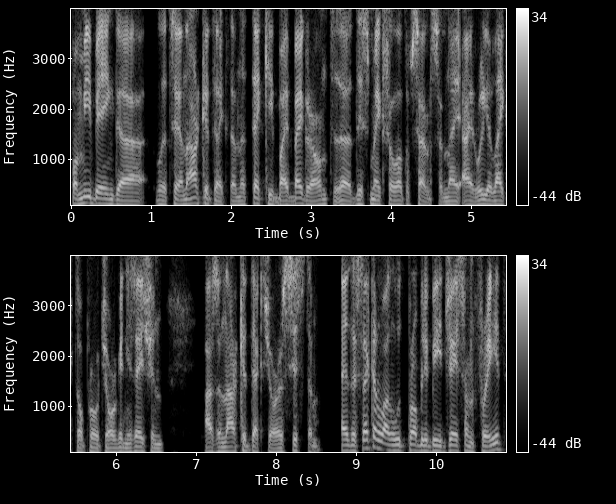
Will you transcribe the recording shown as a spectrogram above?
For me, being, uh, let's say, an architect and a techie by background, uh, this makes a lot of sense. And I, I, really like to approach organization as an architecture, a system. And the second one would probably be Jason Fried,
